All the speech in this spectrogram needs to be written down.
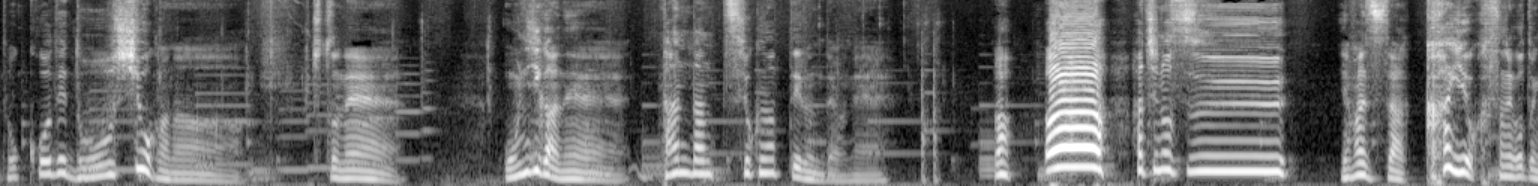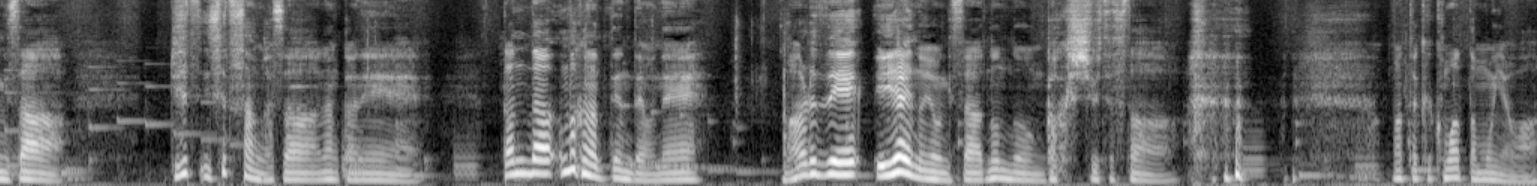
どこでどうしようかな。ちょっとね、鬼がね、だんだん強くなってるんだよね。あ、あー蜂の巣いや、まずさ、回を重ねるごとにさ、リセリセットさんがさ、なんかね、だんだん上手くなってんだよね。まるで AI のようにさ、どんどん学習してさ、全く困ったもんやわ。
